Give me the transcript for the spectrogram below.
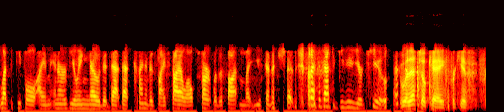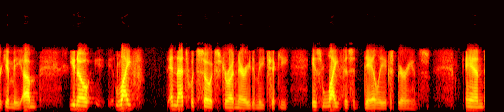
let the people I am interviewing know that that that kind of is my style. I'll start with a thought and let you finish it. But I forgot to give you your cue. well, that's okay. Forgive forgive me. Um, you know, life, and that's what's so extraordinary to me, Chicke, is life is a daily experience. And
